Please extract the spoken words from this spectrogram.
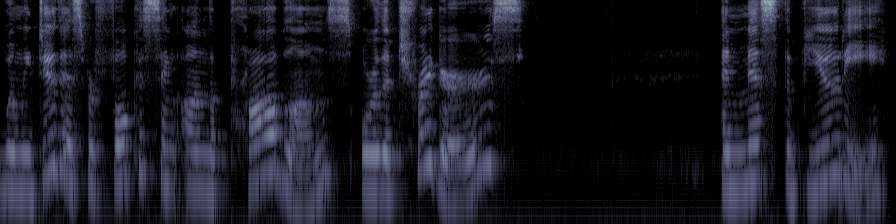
when we do this, we're focusing on the problems or the triggers and miss the beauty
